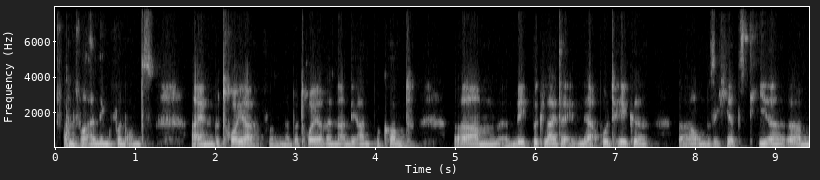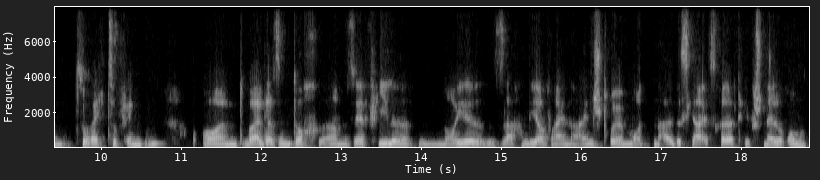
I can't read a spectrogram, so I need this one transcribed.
und vor allen Dingen von uns einen Betreuer, eine Betreuerin an die Hand bekommt, ähm, einen Wegbegleiter in der Apotheke, äh, um sich jetzt hier ähm, zurechtzufinden. Und weil da sind doch ähm, sehr viele neue Sachen, die auf einen einströmen und ein halbes Jahr ist relativ schnell rum.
